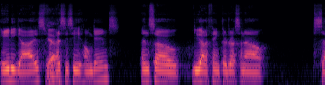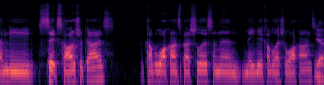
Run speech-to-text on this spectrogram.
eighty guys for Yeah. SEC home games, and so you got to think they're dressing out seventy six scholarship guys, a couple walk on specialists, and then maybe a couple extra walk ons. Yeah,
